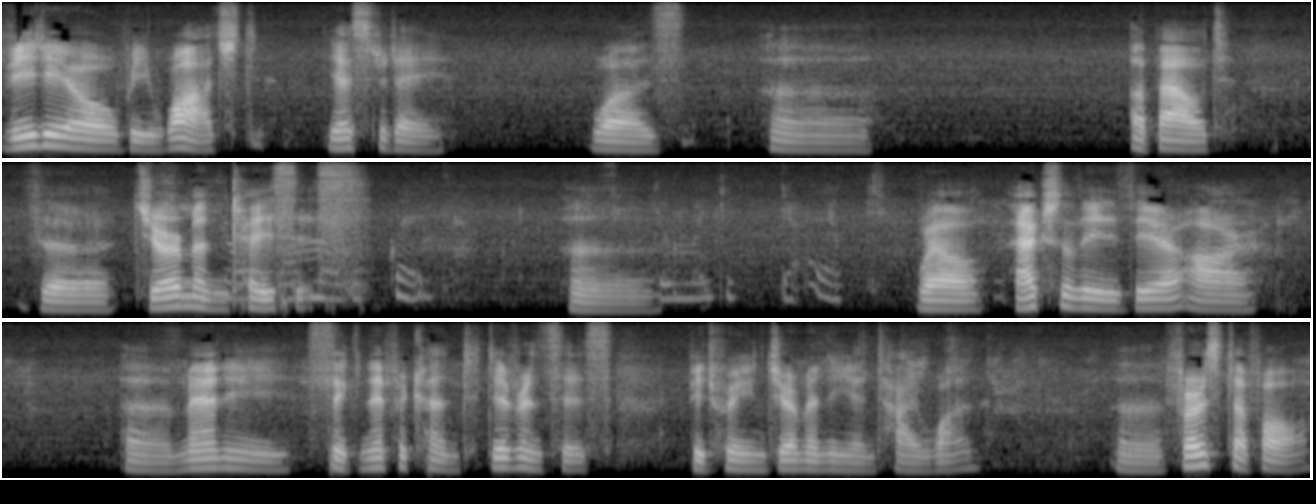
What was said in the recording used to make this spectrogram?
video we watched yesterday was uh, about the German cases. Well, actually, there are uh, many significant differences between Germany and Taiwan. Uh, first of all,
